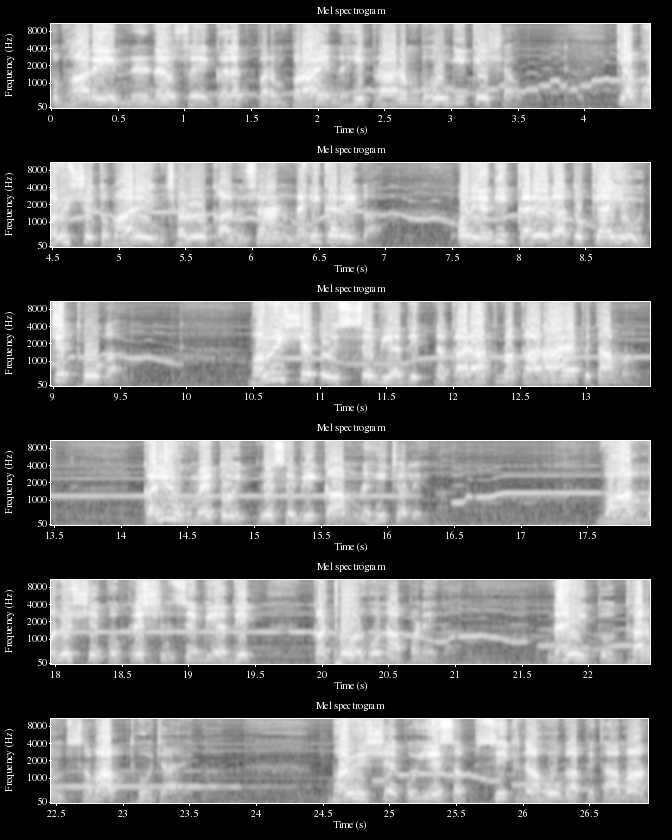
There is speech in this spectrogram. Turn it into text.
तुम्हारे निर्णय से गलत परंपराएँ नहीं प्रारंभ होंगी, केशव? क्या भविष्य तुम्हारे इन छलों का अनुसरण नहीं करेगा? और यदि करेगा तो क्या यह उचित होगा? भविष्य तो इससे भी अधिक नकारात्मक आ रहा है, पितामह। कलयुग में तो इतने से भी काम नहीं चलेगा। वहाँ मनुष्य को कृष्ण से भी अधिक कठोर होना पड़ेगा, नहीं तो धर्म समाप्त हो जाएगा। भविष्य को यह सब सीखना होगा पितामा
